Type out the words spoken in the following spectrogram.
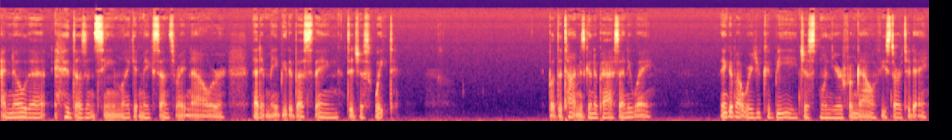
I know that it doesn't seem like it makes sense right now or that it may be the best thing to just wait but the time is going to pass anyway. Think about where you could be just one year from now if you start today.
